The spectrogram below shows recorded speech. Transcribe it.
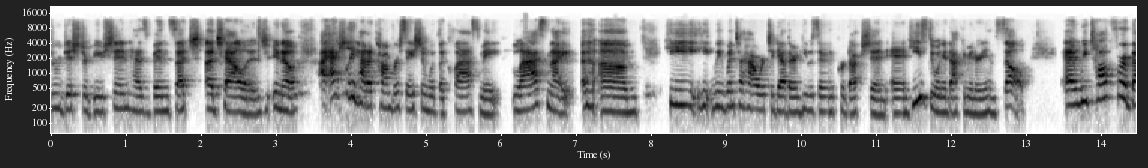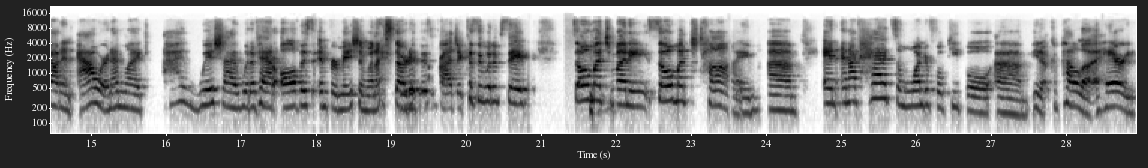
through distribution has been such a challenge. You know, I actually had a conversation with a classmate last night. Um, he, he, we went to Howard together, and he was in production, and he's doing a documentary himself. And we talked for about an hour, and I'm like, I wish I would have had all this information when I started this project because it would have saved so much money, so much time. Um, and, and I've had some wonderful people, um, you know, Capella, Harry,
